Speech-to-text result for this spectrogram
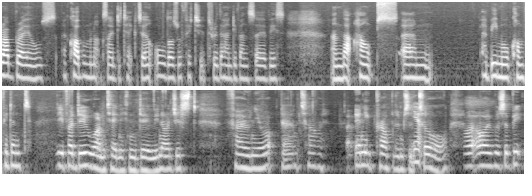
grab rails, a carbon monoxide detector, all those were fitted through the handy van service and that helps um, be more confident. If I do want anything doing, I just phone you up, don't I? Any problems at all. I, I was a bit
